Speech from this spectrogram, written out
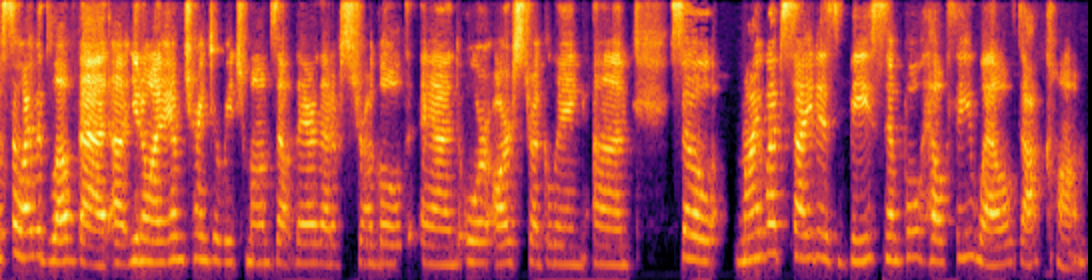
so i would love that. Uh, you know i am trying to reach moms out there that have struggled and or are struggling. Um, so my website is besimplehealthywell.com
